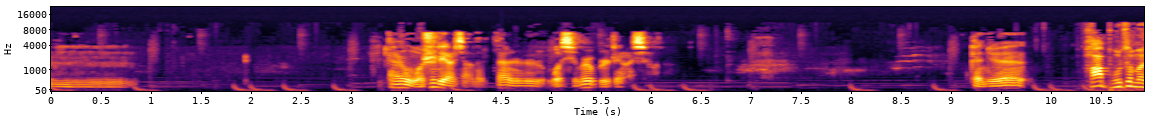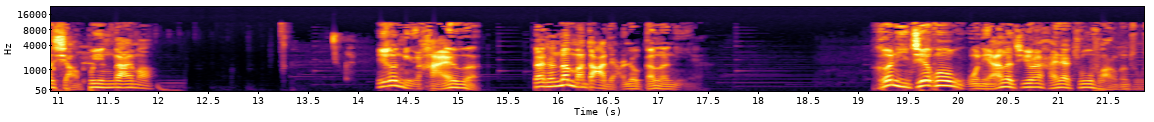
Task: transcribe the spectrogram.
嗯，但是我是这样想的，但是我媳妇儿不是这样想的，感觉她不这么想，不应该吗？一个女孩子，但是那么大点儿就跟了你，和你结婚五年了，居然还在租房子住，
